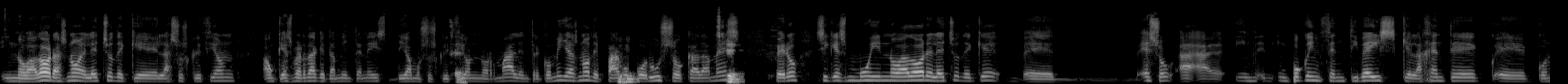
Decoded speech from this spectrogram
innovadoras, ¿no? El hecho de que la suscripción, aunque es verdad que también tenéis, digamos, suscripción normal, entre comillas, ¿no? De pago por uso cada mes, pero sí que es muy innovador el hecho de que eh, eso, un poco incentivéis que la gente eh, o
